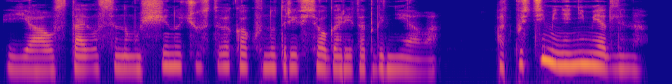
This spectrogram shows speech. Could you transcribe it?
Я уставился на мужчину, чувствуя, как внутри все горит от гнева. «Отпусти меня немедленно!»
